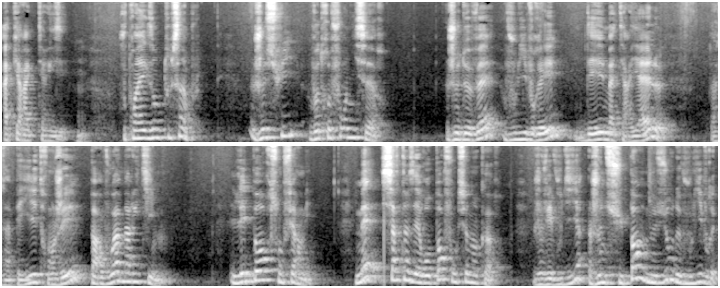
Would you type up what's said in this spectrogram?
À caractériser. Hmm. Je vous prends un exemple tout simple. Je suis votre fournisseur. Je devais vous livrer des matériels dans un pays étranger par voie maritime. Les ports sont fermés. Mais certains aéroports fonctionnent encore. Je vais vous dire, je ne suis pas en mesure de vous livrer,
